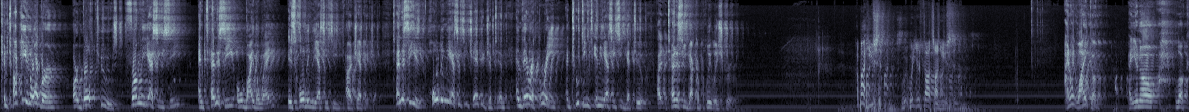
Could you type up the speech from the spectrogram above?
Kentucky and Auburn are both twos from the SEC and Tennessee, oh, by the way, is holding the SEC uh, championship. Tennessee is holding the SEC championship, Tim, and there are three, and two teams in the SEC get two. Uh, Tennessee got completely screwed. How about Houston? What are your thoughts on Houston? I don't like them. Uh, you know, look,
